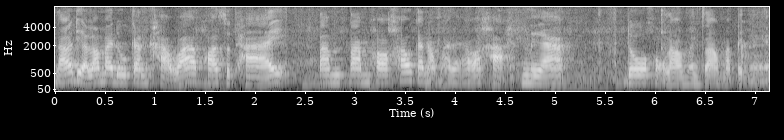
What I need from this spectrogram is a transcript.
แล้วเดี๋ยวเรามาดูกันค่ะว่าพอสุดท้ายตำตำพอเข้ากันออกมาแล้วอะค่ะ เนื้อโดของเรามันจะออกมาเป็นยังไง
